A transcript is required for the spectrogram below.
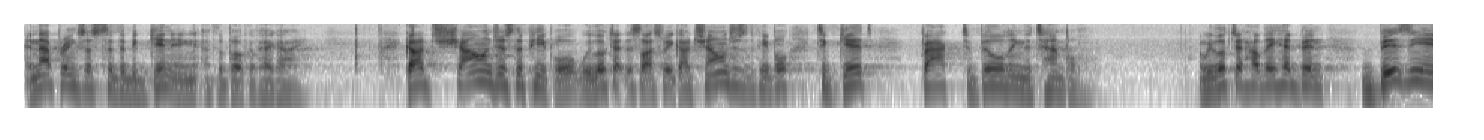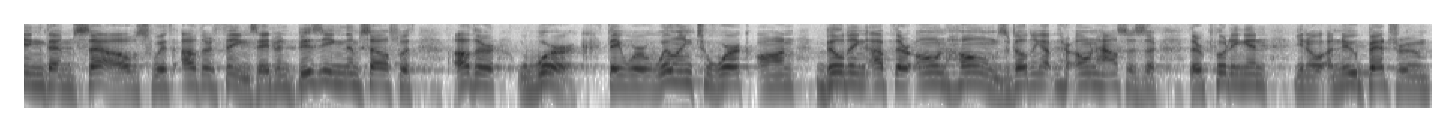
And that brings us to the beginning of the book of Haggai. God challenges the people, we looked at this last week, God challenges the people to get back to building the temple. And we looked at how they had been busying themselves with other things. They'd been busying themselves with other work. They were willing to work on building up their own homes, building up their own houses. They're, they're putting in, you know, a new bedroom,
